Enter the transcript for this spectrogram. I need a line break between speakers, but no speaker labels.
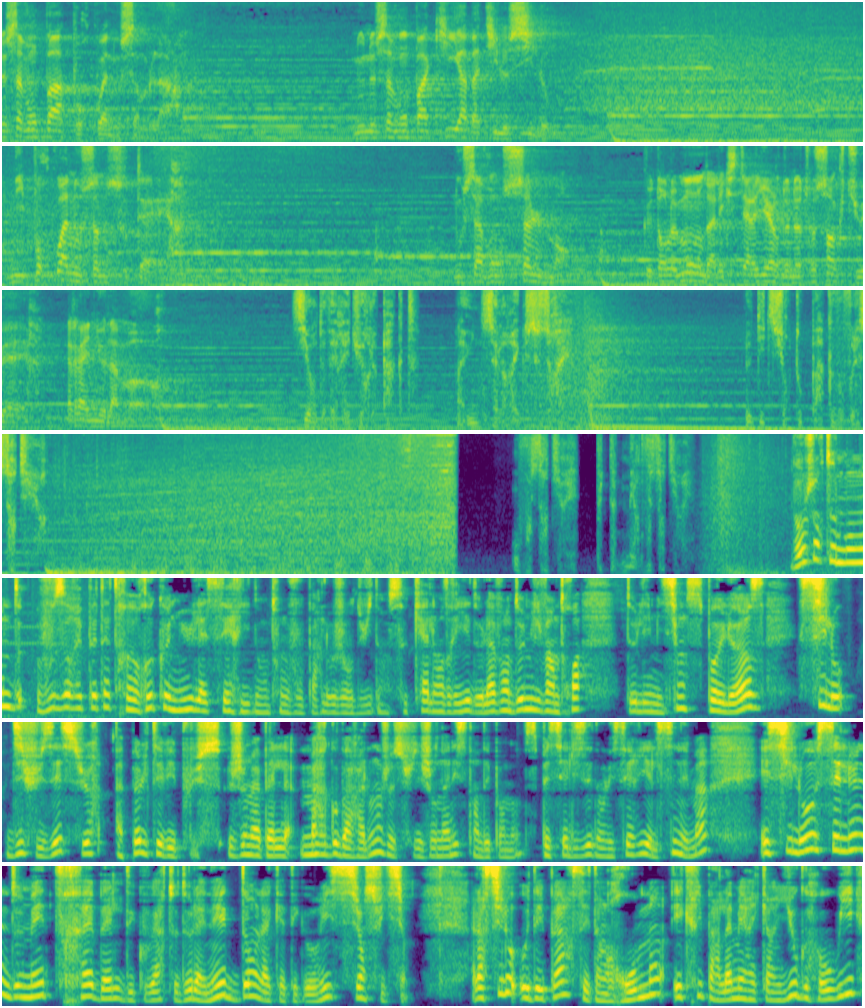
ne savons pas pourquoi nous sommes là. Nous ne savons pas qui a bâti le silo. Ni pourquoi nous sommes sous terre. Nous savons seulement que dans le monde à l'extérieur de notre sanctuaire règne la mort.
Si on devait réduire le pacte à une seule règle, ce serait... Ne dites surtout pas que vous voulez sortir. Ou vous sortirez? Merde, vous sortirez.
Bonjour tout le monde, vous aurez peut-être reconnu la série dont on vous parle aujourd'hui dans ce calendrier de l'avant 2023 de l'émission Spoilers, Silo, diffusée sur Apple TV+. Je m'appelle Margot Barallon, je suis journaliste indépendante spécialisée dans les séries et le cinéma, et Silo, c'est l'une de mes très belles découvertes de l'année dans la catégorie science-fiction. Alors Silo, au départ, c'est un roman écrit par l'américain Hugh Howey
